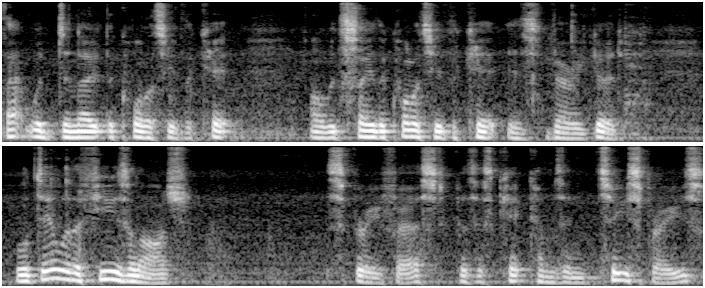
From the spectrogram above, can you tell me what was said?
that would denote the quality of the kit. I would say the quality of the kit is very good. We'll deal with the fuselage sprue first because this kit comes in two sprues.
